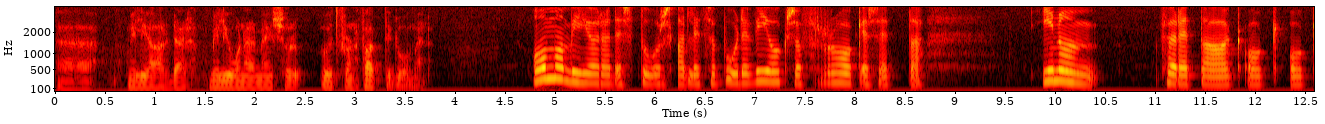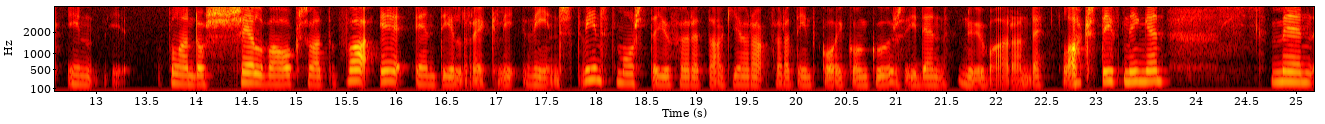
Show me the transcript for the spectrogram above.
eh, miljarder, miljoner människor ut från fattigdomen? Om man vill göra det storskaligt så borde vi också frågesätta inom företag och, och in, bland oss själva också att vad är en tillräcklig vinst? Vinst måste ju företag göra för att inte gå i konkurs i den nuvarande lagstiftningen. Men,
